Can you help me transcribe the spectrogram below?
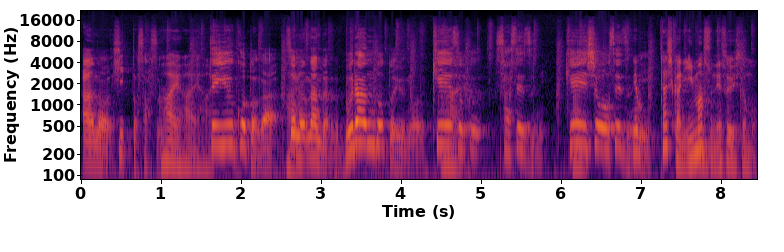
あのヒットさす。っはいはいはい。ていうことがそのなんだろうブランドというのを継続させずに継承せずでもに確かにいますね、そういう人も、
